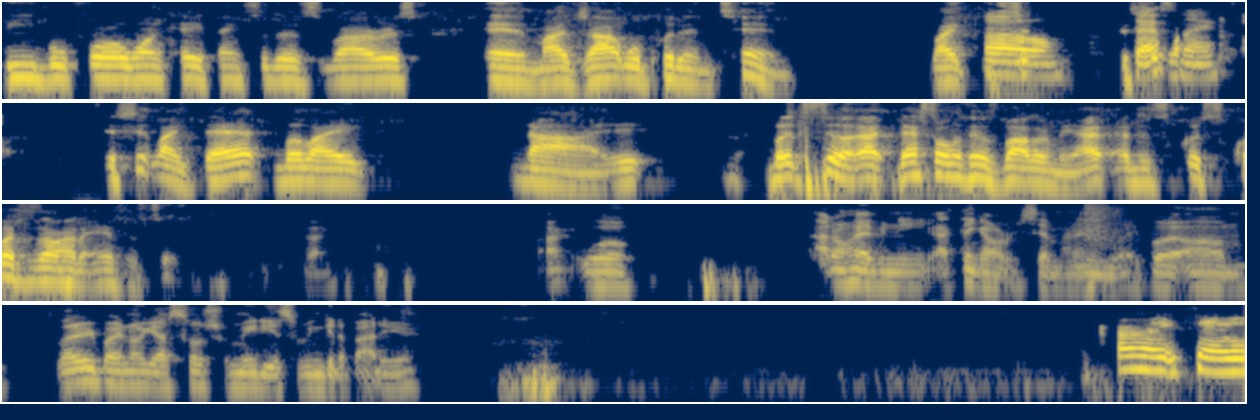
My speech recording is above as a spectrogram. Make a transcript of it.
feeble four hundred one k thanks to this virus, and my job will put in ten. Like it's shit- Oh, that's shit like, nice. it's shit like that, but like nah. It, but still, I, that's the only thing that's bothering me. I, I just questions I don't have the answers to. All right. Well, I don't have any. I think I already said mine anyway. But um, let everybody know your social media so we can get up out of here. All right, so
